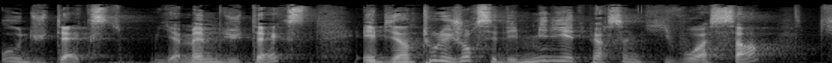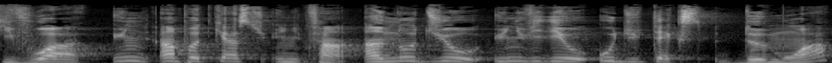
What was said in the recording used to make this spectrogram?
ou du texte, il y a même du texte, et eh bien tous les jours, c'est des milliers de personnes qui voient ça, qui voient un podcast, enfin un audio, une vidéo ou du texte de moi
